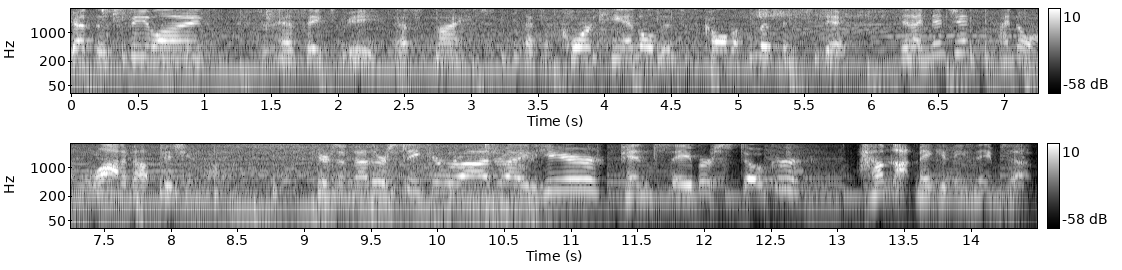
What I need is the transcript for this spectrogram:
Got the sea line. It's an SHB. That's nice. That's a cork handle. This is called a flipping stick. Did I mention? I know a lot about fishing rods. Here's another seeker rod right here. Penn Saber Stoker. I'm not making these names up.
